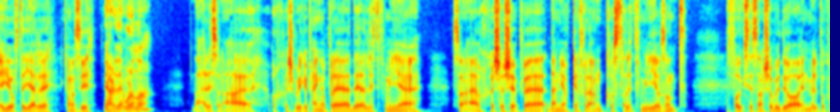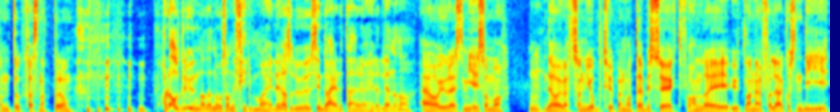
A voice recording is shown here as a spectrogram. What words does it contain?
Jeg er jo ofte gjerrig, kan man si. Er det det? Hvordan da? Nei, sånn Jeg orker ikke bruke penger på det, det er litt for mye. Sånn, Jeg orker ikke å kjøpe den jakken fordi den koster litt for mye og sånt. Folk sier sånn 'Shobby, du har en mill på konto, hva snakker du om?' Har du aldri unna deg noe sånn i firmaet heller? Altså du, siden du eier dette her helt alene, da? Jeg har jo reist mye i sommer. Mm. Det har jo vært sånn jobbtur på en måte. Besøkt forhandlere i utlandet for å lære hvordan de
